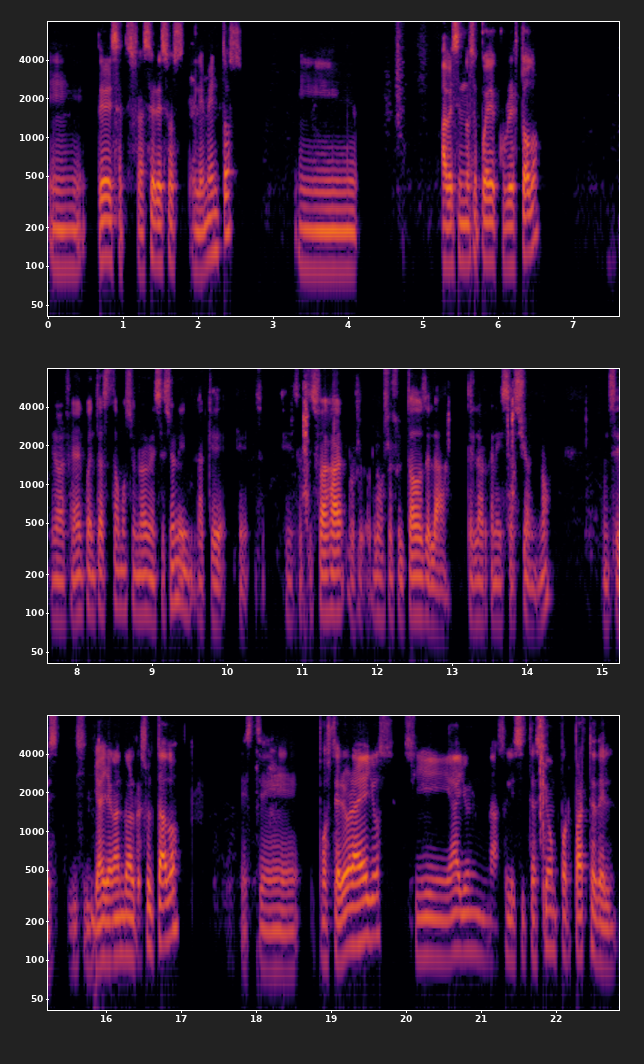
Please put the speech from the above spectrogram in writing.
eh, debe satisfacer esos elementos. a veces no se puede cubrir todo, pero al final de cuentas estamos en una organización y la que eh, eh, satisfaga los, resultados de la, de la, organización, ¿no? Entonces, ya llegando al resultado, este, posterior a ellos, si hay una felicitación por parte del,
